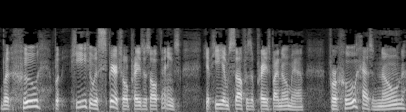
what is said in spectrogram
but who, but he who is spiritual praises all things, Yet he himself is appraised by no man. For who has known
